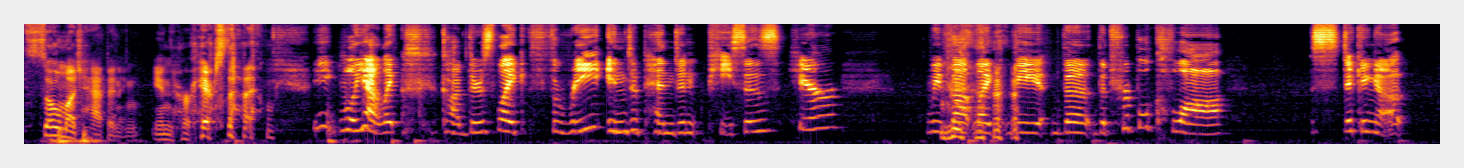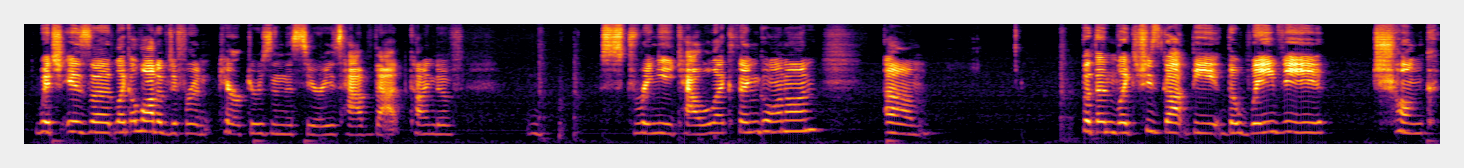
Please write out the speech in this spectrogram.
so much happening in her hairstyle. Well, yeah, like God, there's like three independent pieces here. We've got like the the the triple claw sticking up, which is a like a lot of different characters in this series have that kind of stringy cowlick thing going on. Um but then like she's got the the wavy chunk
